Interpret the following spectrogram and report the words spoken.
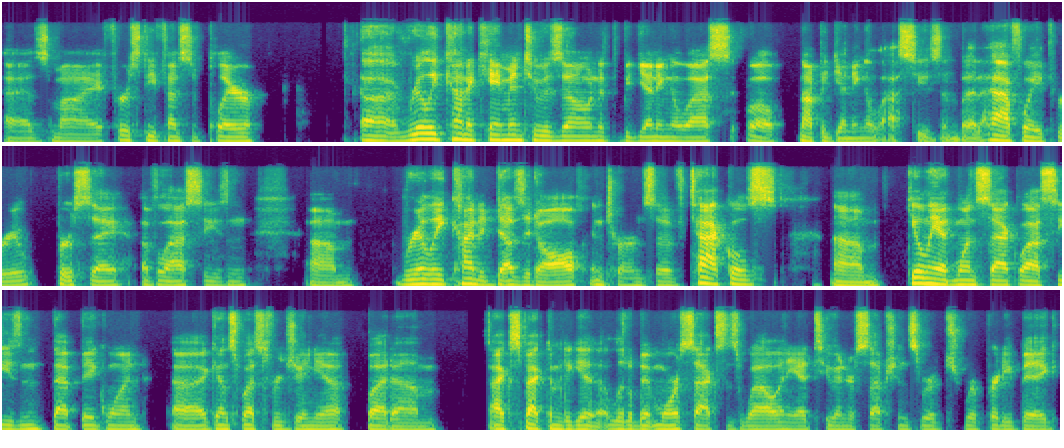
as my first defensive player. Uh, really kind of came into his own at the beginning of last, well, not beginning of last season, but halfway through per se of last season. Um, really kind of does it all in terms of tackles. Um, he only had one sack last season, that big one uh, against West Virginia, but um, I expect him to get a little bit more sacks as well. And he had two interceptions, which were pretty big.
